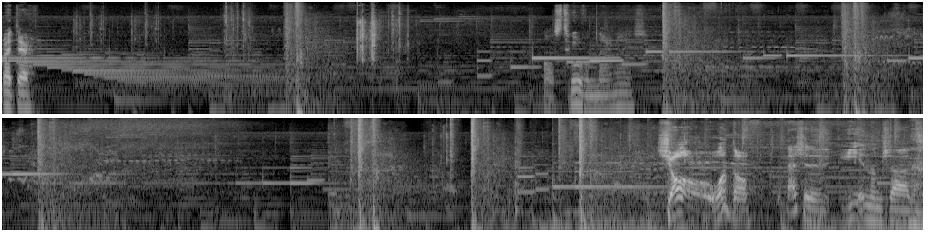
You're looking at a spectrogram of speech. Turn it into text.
Right there. Oh, it's two of them there. Nice. Yo, what the? That shit is eating them shots.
